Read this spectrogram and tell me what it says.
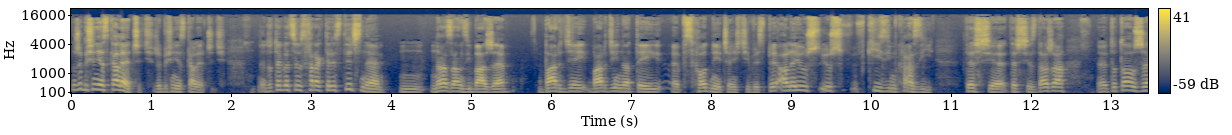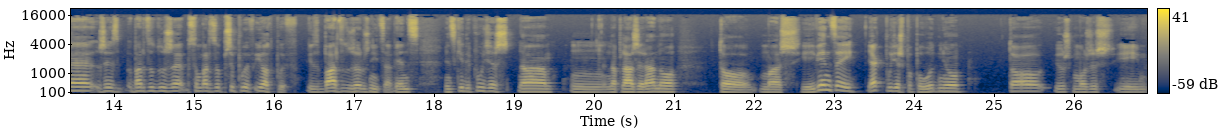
no żeby się nie skaleczyć, żeby się nie skaleczyć. Do tego, co jest charakterystyczne mm, na Zanzibarze, bardziej, bardziej na tej wschodniej części wyspy, ale już, już w Kizim Kazi też się, też się zdarza, to to, że, że jest bardzo duże, są bardzo przypływ i odpływ. Jest bardzo duża różnica, więc, więc kiedy pójdziesz na, mm, na plażę rano, to masz jej więcej. Jak pójdziesz po południu, to już możesz jej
